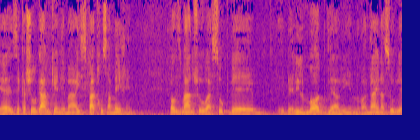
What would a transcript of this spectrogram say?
אה, זה קשור גם כן עם האספתחוס המכין. כל זמן שהוא עסוק ב, בללמוד להבין, הוא עדיין עסוק, ב,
